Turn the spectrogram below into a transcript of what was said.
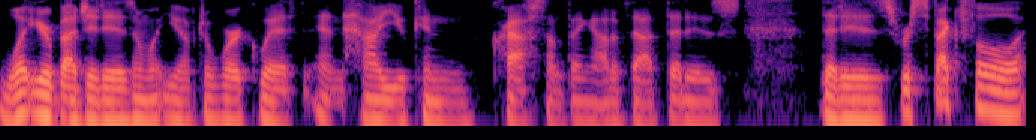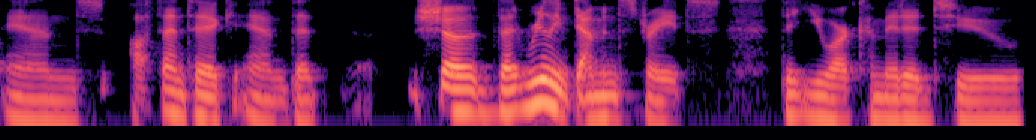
what your budget is, and what you have to work with, and how you can craft something out of that that is that is respectful and authentic and that uh, show that really demonstrates that you are committed to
